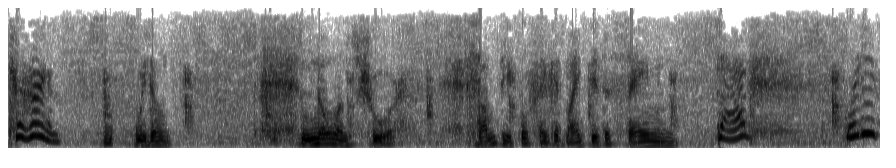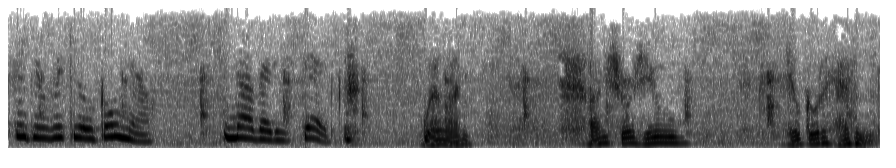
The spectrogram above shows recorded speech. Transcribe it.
to hurt him? We don't. No one's sure. Some people think it might be the same. Dad, where do you figure Ricky will go now? Now that he's dead. Well, I'm. I'm sure he'll. He'll go to heaven.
